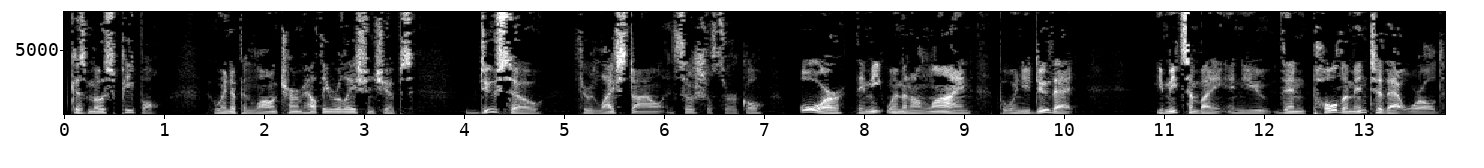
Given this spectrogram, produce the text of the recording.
Because most people who end up in long term healthy relationships do so through lifestyle and social circle, or they meet women online. But when you do that, you meet somebody and you then pull them into that world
